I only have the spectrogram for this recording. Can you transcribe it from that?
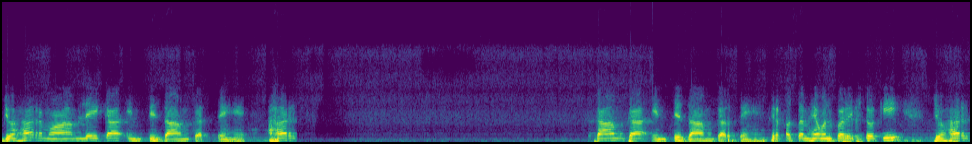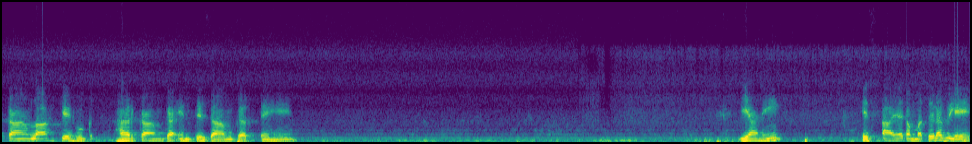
جو ہر معاملے کا انتظام کرتے ہیں۔ ہر کام کا انتظام کرتے ہیں۔ پھر قسم ہے ان فرشتوں کی جو ہر کام اللہ کے حکم، ہر کام کا انتظام کرتے ہیں۔ یعنی اس آیت کا مطلب یہ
